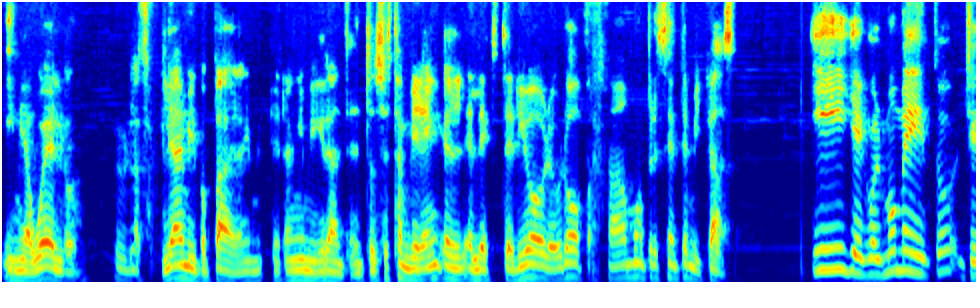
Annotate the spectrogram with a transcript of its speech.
Y mi abuelo, la familia de mi papá eran, eran inmigrantes. Entonces también el, el, exterior, Europa, estaba muy presente en mi casa. Y llegó el momento, yo,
